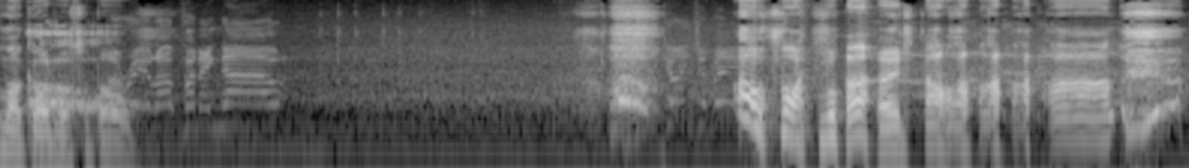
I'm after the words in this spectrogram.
my god, what a oh. ball. Oh my word!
